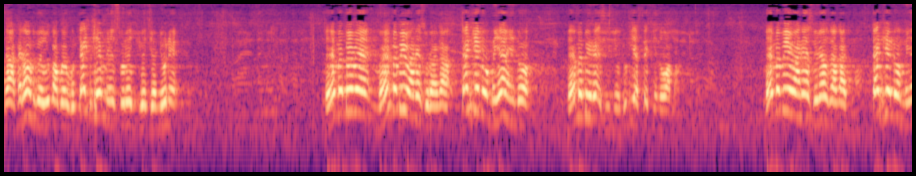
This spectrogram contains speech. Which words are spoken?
ထား2010ရွေးကောက်ပွဲကိုတိုက်ဖြတ်မယ်ဆိုတဲ့ရွေးချယ်မျိုးနဲ့မဲမပေးမဲမဲမပေးပါနဲ့ဆိုတာကတိုက်ဖြတ်လို့မရရင်တော့ မဲမပေးတဲ့အစီအစဉ်ကိုဒုတိယဆက်ကျင်တော့ရမှာမဲမပေးပါနဲ့ဆိုတဲ့ဥစ္စာကတိုက်ဖြတ်လို့မရ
